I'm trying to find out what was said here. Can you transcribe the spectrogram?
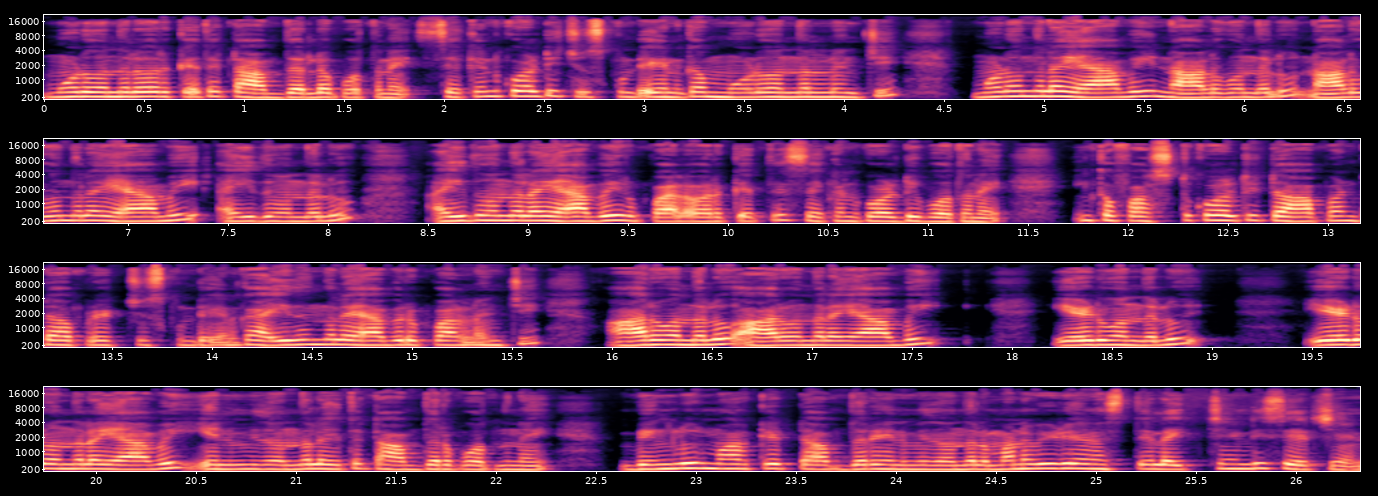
మూడు వందల వరకు అయితే టాప్ ధరలో పోతున్నాయి. సెకండ్ క్వాలిటీ చూసుకుంటే కనుక మూడు వందల నుంచి మూడు వందల యాభై నాలుగు వందలు నాలుగు వందల యాభై ఐదు వందలు ఐదు వందల యాభై రూపాయల వరకు అయితే సెకండ్ క్వాలిటీ పోతున్నాయి. ఇంకా first quality top and top rate చూసుకుంటే కనుక ఐదు వందల యాభై రూపాయల నుంచి ఆరు వందలు ఆరు వందల యాభై ఏడు వందలు ఏడు వందల యాభై ఎనిమిది వందలు అయితే టాప్ ధర పోతున్నాయి. బెంగళూరు మార్కెట్ టాప్ ధర ఎనిమిది వందలు. మన వీడియో నచ్చితే లైక్ చేయండి షేర్ చేయండి.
